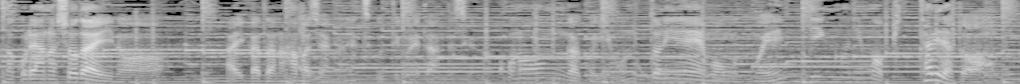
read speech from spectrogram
まあ、これあの、初代の相方の浜ちゃんがね、作ってくれたんですけど、この音楽に本当にね、もう、もうエンディングにもうぴったりだと。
